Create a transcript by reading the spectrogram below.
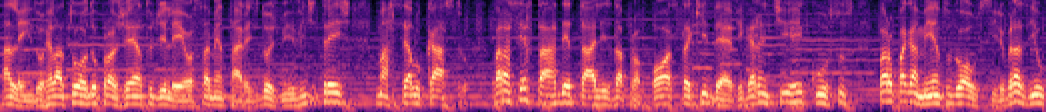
além do relator do projeto de lei orçamentária de 2023, Marcelo Castro, para acertar detalhes da proposta que deve garantir recursos para o pagamento do Auxílio Brasil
